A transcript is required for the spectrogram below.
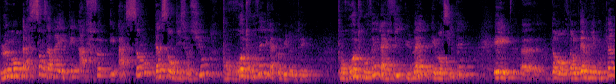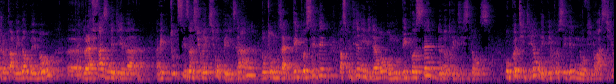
le monde a sans arrêt été à feu et à sang d'incendies sociaux pour retrouver la communauté, pour retrouver la vie humaine émancipée. Et euh, dans, le dernier bouquin, je parle énormément euh, de la phase médiévale, avec toutes ces insurrections paysannes dont on nous a dépossédés, parce que bien évidemment, on nous dépossède de notre existence. Au quotidien, on est dépossédé de nos vibrations,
